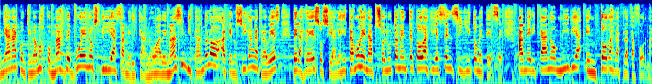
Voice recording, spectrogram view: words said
Mañana continuamos con más de Buenos Días Americano. Además, invitándolo a que nos sigan a través de las redes sociales. Estamos en absolutamente todas y es sencillito meterse. Americano Media en todas las plataformas.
